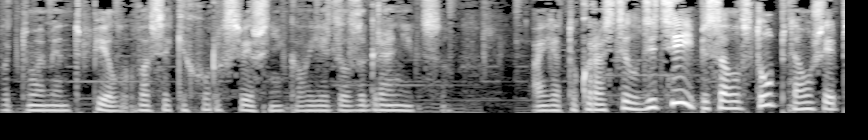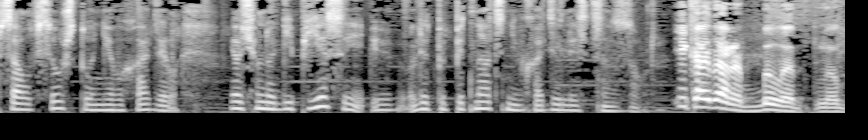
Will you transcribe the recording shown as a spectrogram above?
в этот момент пел во всяких хорах Свешникова, ездил за границу. А я только растила детей и писала в стол, потому что я писала все, что не выходило. Меня очень многие пьесы лет по 15 не выходили из цензуры. И когда же была ну,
